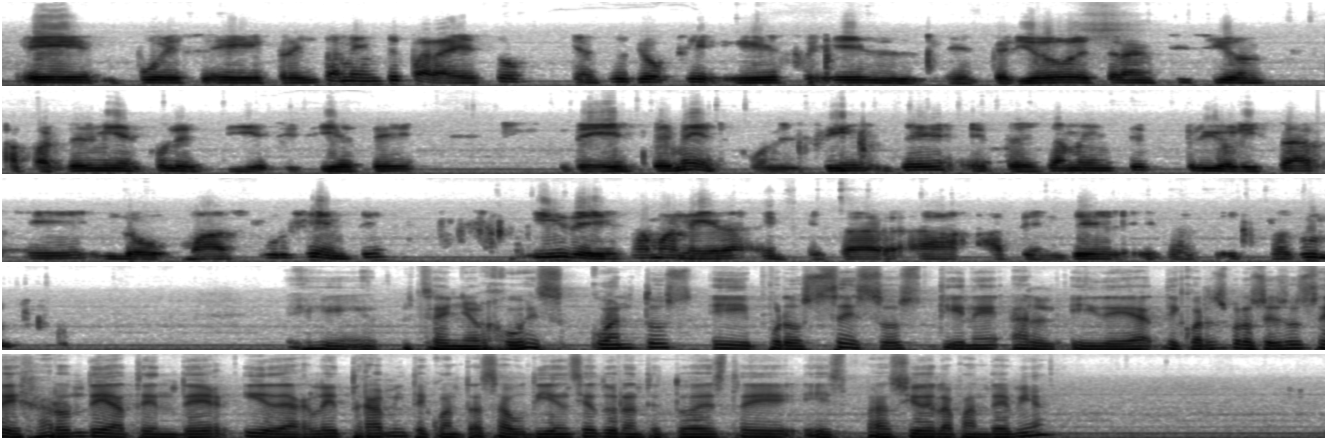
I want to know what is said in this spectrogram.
Eh, pues eh, precisamente para eso pienso yo que es el, periodo de transición a partir del miércoles 17 de este mes, con el fin de eh, precisamente priorizar eh, lo más urgente y de esa manera empezar a atender esos, asuntos. Eh, señor juez, ¿cuántos procesos tiene al idea de cuántos procesos se dejaron de atender y de darle trámite? ¿Cuántas audiencias durante todo este espacio de la pandemia?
